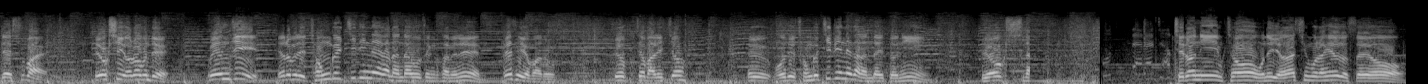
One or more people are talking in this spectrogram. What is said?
네 수발. 역시 여러분들 왠지 여러분들 정글 찌린내가 난다고 생각하면은 빼세요 바로. 제가, 제가 말했죠? 그, 어제 정글 찌린내가 난다 했더니 역시 나 제러님 저 오늘 여자친구랑 헤어졌어요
